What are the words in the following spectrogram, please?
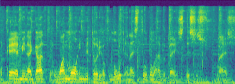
Okay, I mean, I got one more inventory of loot and I still don't have a base. This is nice.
